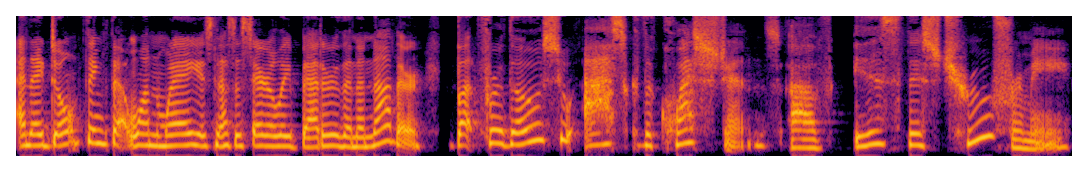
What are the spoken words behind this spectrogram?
And I don't think that one way is necessarily better than another. But for those who ask the questions of, is this true for me?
